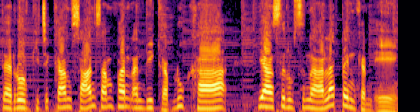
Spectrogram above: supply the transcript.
แต่รวมกิจกรรมสารสัมพันธ์อันดีกับลูกค้า อย่างสนุกสนานและเป็นกันเอง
